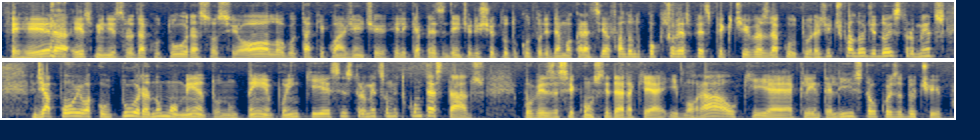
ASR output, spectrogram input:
Ferreira, ex-ministro da Cultura, sociólogo, está aqui com a gente, ele que é presidente do Instituto Cultura e Democracia, falando um pouco sobre as perspectivas da cultura. A gente falou de dois instrumentos de apoio à cultura no momento, num tempo em que esses instrumentos são muito contestados. Por vezes se considera que é imoral, que é clientelista ou coisa do tipo.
